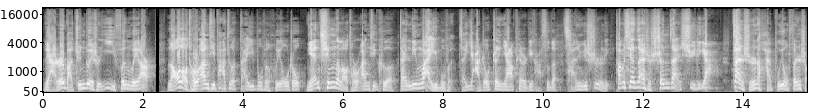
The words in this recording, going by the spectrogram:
俩人把军队是一分为二。老老头安提帕特带一部分回欧洲，年轻的老头安提柯带另外一部分在亚洲镇压佩尔迪卡斯的残余势力。他们现在是身在叙利亚，暂时呢还不用分手，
